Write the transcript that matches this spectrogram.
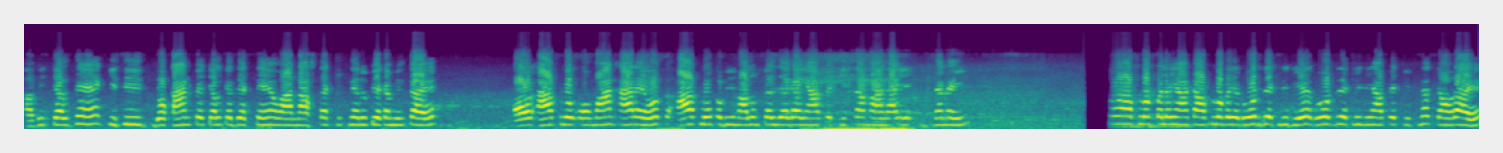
अभी चलते हैं, किसी दुकान पे चल के देखते हैं, वहाँ नाश्ता कितने रुपए का मिलता है। और आप लोग ओमान आ रहे हो तो आप लोग को भी मालूम चल जाएगा यहाँ पे कितना महँगाई है, कितना नहीं। तो आप लोग पहले यहाँ का आप लोग ये रोड देख लीजिए, रोड देख लीजिए यहाँ पे कितना चौड़ा है।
